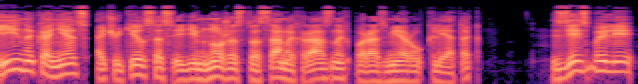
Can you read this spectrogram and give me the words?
И, наконец, очутился среди множества самых разных по размеру клеток. Здесь были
